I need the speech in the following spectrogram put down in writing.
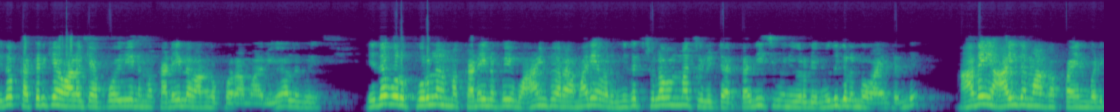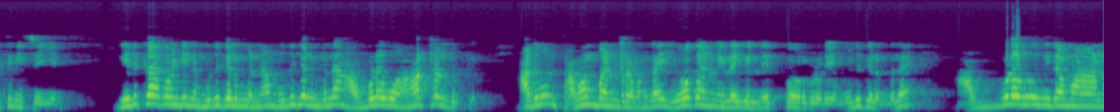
ஏதோ கத்திரிக்காய் வாழைக்காய் போய் நம்ம கடையில் வாங்க போகிற மாதிரியோ அல்லது ஏதோ ஒரு பொருளை நம்ம கடையில் போய் வாங்கிட்டு வர மாதிரி அவர் மிக சுலபமாக சொல்லிட்டார். சதீசி முனிவருடைய முதுகெலும்பை வாங்கிட்டு வந்து அதை ஆயுதமாக பயன்படுத்தி நீ செய்யணும். எதுக்காக வேண்டி இந்த முதுகெலும்புன்னா முதுகெலும்பில் அவ்வளவு ஆற்றல் இருக்குது அதுவும் தவம் பண்ணுறவங்க யோக நிலையில் நிற்பவர்களுடைய முதுகெலும்பில் அவ்வளவு விதமான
